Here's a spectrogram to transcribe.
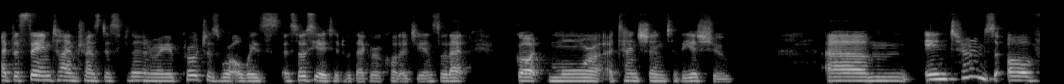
At the same time, transdisciplinary approaches were always associated with agroecology. And so that got more attention to the issue. Um, in terms of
